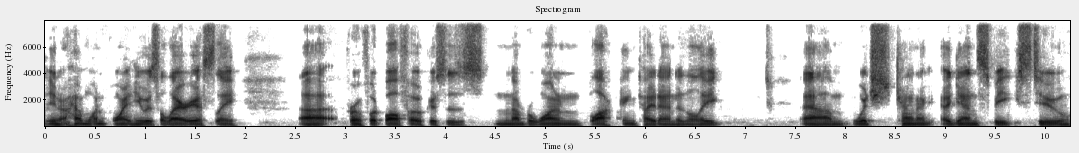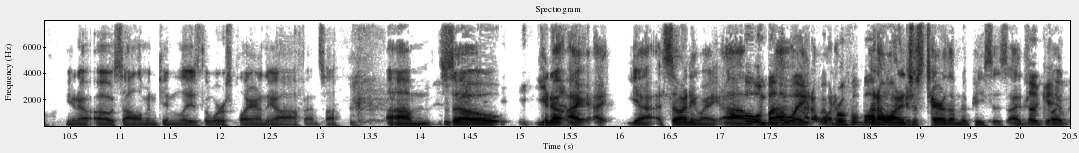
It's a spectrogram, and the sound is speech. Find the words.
you know, at one point he was hilariously uh, Pro Football Focus's number one blocking tight end in the league um, which kind of again speaks to you know oh Solomon Kindley is the worst player on the offense, huh? Um, so you know I, I yeah. So anyway. Um, oh, and by the way, I don't wanna, Pro Football. I don't want to just tear them to pieces. I just, okay, but,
